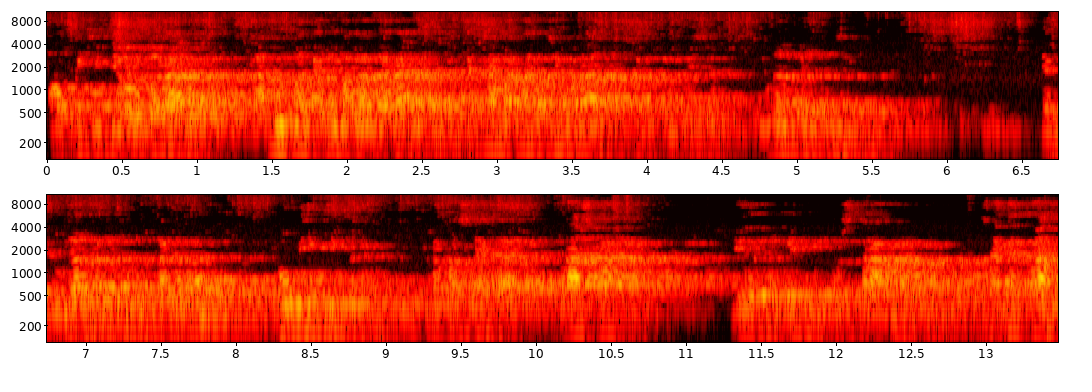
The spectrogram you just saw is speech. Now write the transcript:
Provinsi Jawa Barat, Kabupaten Pangandaran, Kecamatan Cimarat, dan Indonesia. Udah dan dan udah ditemukan hobi kita. Kenapa saya agak keraskan? Dia mungkin terus terang. Saya agak keras.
